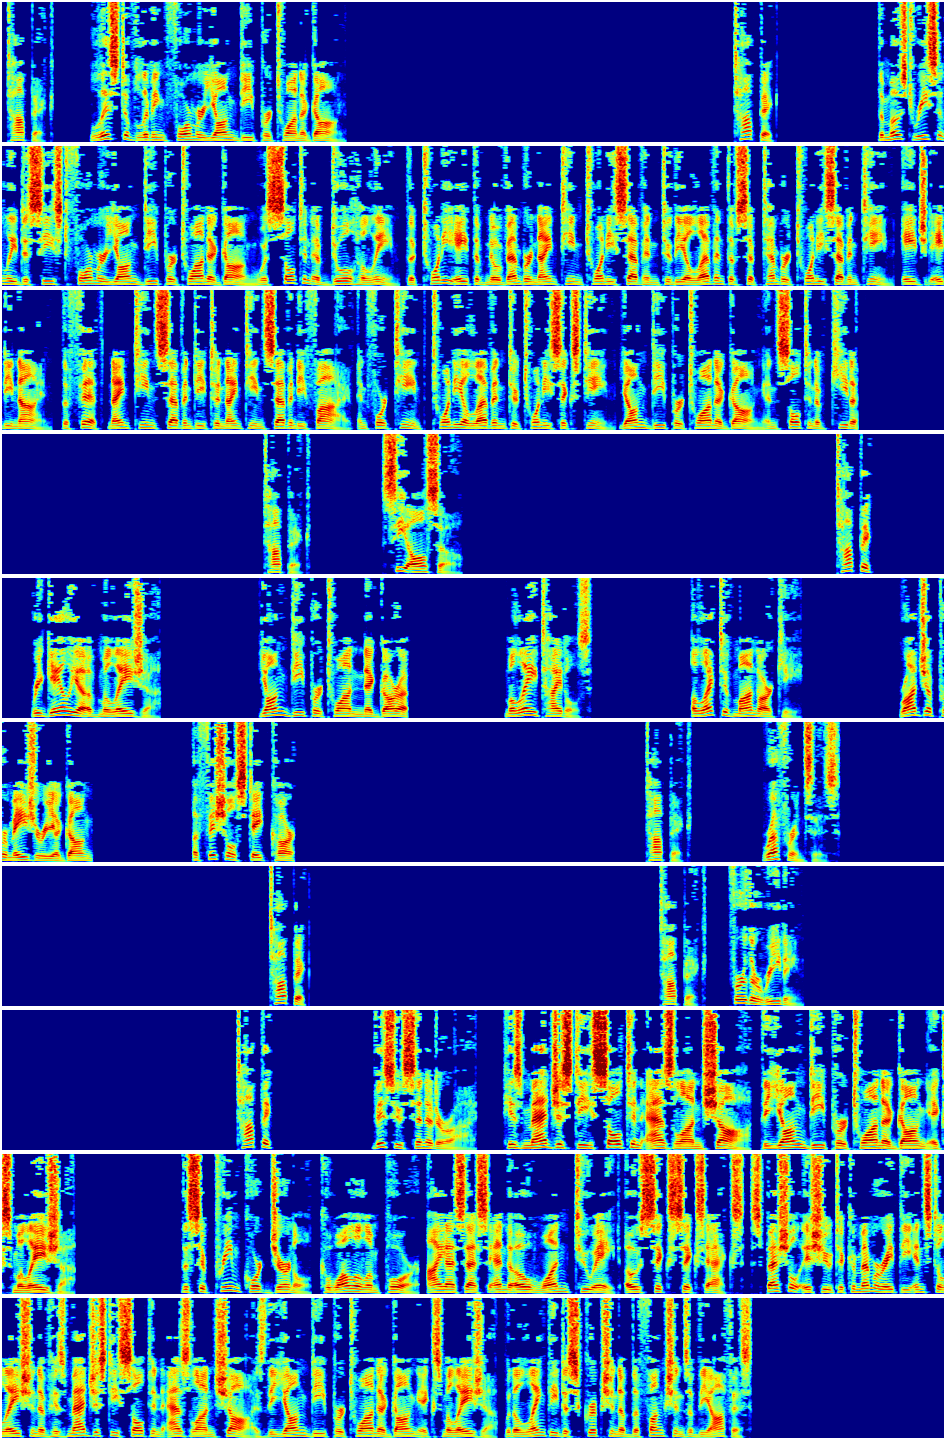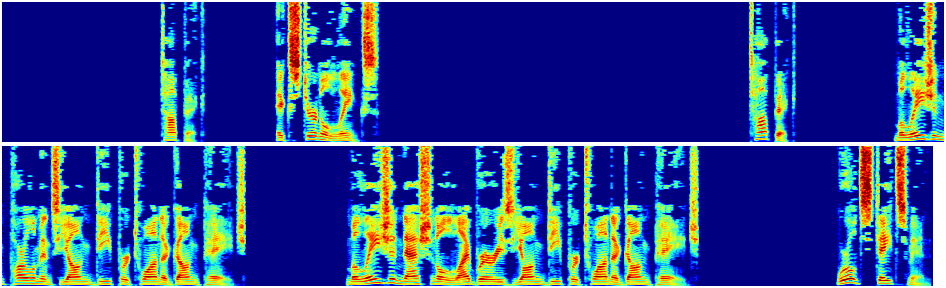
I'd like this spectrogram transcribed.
Topic: List of living former Yang di Pertuan Agong. Topic. The most recently deceased former Yang di Pertuan Agong was Sultan Abdul Halim, the 28th of November 1927 to the 11th of September 2017, aged 89, the 5th 1970 to 1975 and 14th 2011 to 2016 Yang di Pertuan Agong and Sultan of Kedah. Topic. See also. Topic. Regalia of Malaysia. Yang di Pertuan Negara. Malay titles. Elective monarchy. Raja Permaisuri Agong. Official state car. Topic. References. Topic. Topic. Further reading Visu Sinnadurai. His Majesty Sultan Azlan Shah, the Yang di Pertuan Agong X Malaysia. The Supreme Court Journal, Kuala Lumpur, ISSN 0128-066-X, special issue to commemorate the installation of His Majesty Sultan Azlan Shah as the Yang di Pertuan Agong X Malaysia, with a lengthy description of the functions of the office. External links Malaysian Parliament's Yang di Pertuan Agong page. Malaysia National Library's Yang di Pertuan Agong page. World Statesman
